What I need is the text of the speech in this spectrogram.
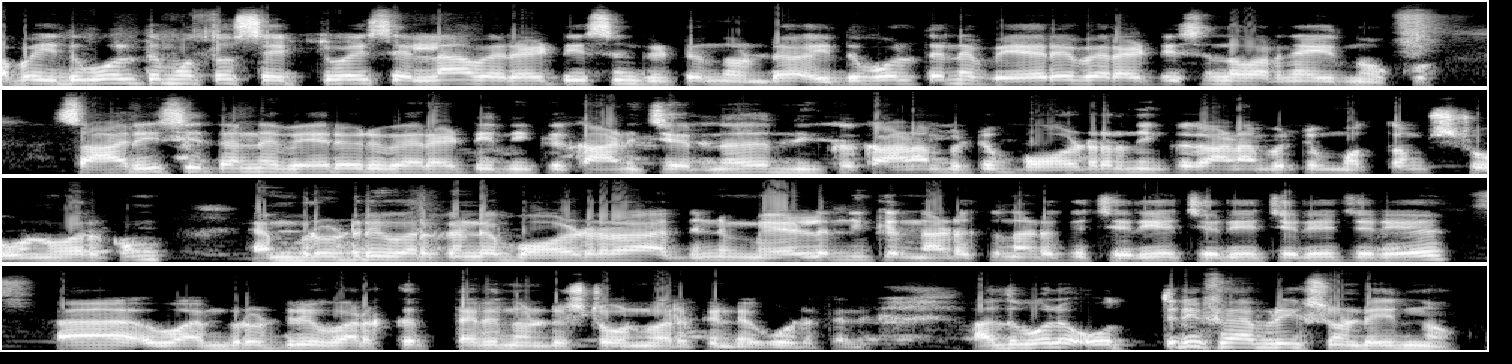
അപ്പൊ ഇതുപോലത്തെ മൊത്തം സെറ്റ് വൈസ് എല്ലാ വെറൈറ്റീസും കിട്ടുന്നുണ്ട്. ഇതുപോലെ തന്നെ വേറെ വെറൈറ്റീസ് എന്ന് പറഞ്ഞാൽ ഇത് നോക്കൂ. സാരീസിൽ തന്നെ വേറെ ഒരു വെറൈറ്റി നിങ്ങൾക്ക് കാണിച്ചു തരുന്നത് നിങ്ങൾക്ക് കാണാൻ പറ്റും. ബോർഡർ നിങ്ങൾക്ക് കാണാൻ പറ്റും. മൊത്തം സ്റ്റോൺ വർക്കും എംബ്രോയിഡറി വർക്കിന്റെ ബോർഡർ അതിന് മേളിൽ നിങ്ങൾക്ക് നടക്ക് നടക്ക് ചെറിയ ചെറിയ ചെറിയ ചെറിയ എംബ്രോയിഡറി വർക്ക് തരുന്നുണ്ട് സ്റ്റോൺ വർക്കിന്റെ കൂടെ തന്നെ. അതുപോലെ ഒത്തിരി ഫാബ്രിക്സ് ഉണ്ട്. ഇത് നോക്കൂ.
